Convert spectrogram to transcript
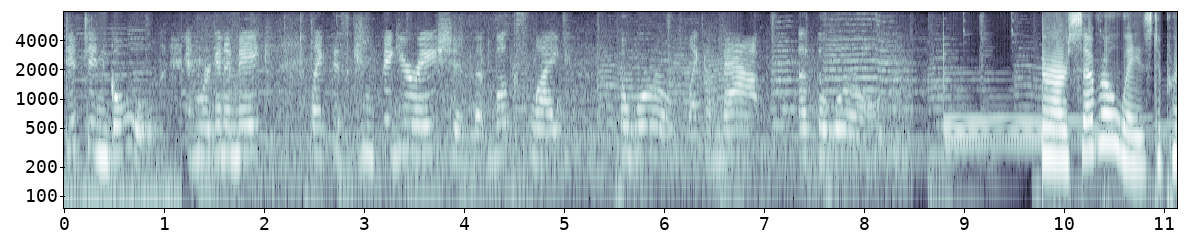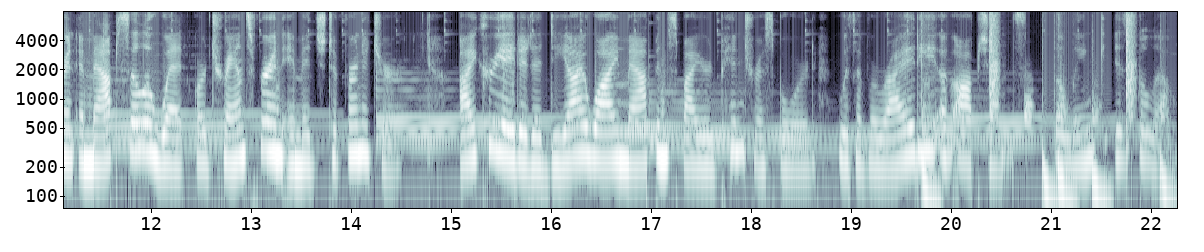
dipped in gold. And we're gonna make like this configuration that looks like the world, like a map of the world. There are several ways to print a map silhouette or transfer an image to furniture. I created a DIY map-inspired Pinterest board with a variety of options. The link is below.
